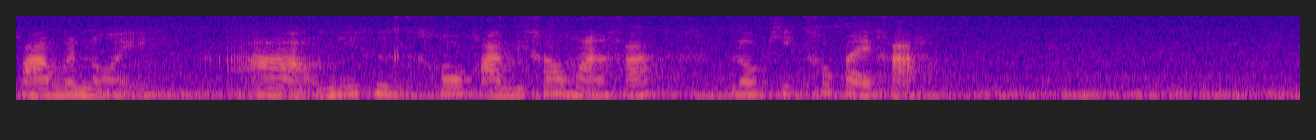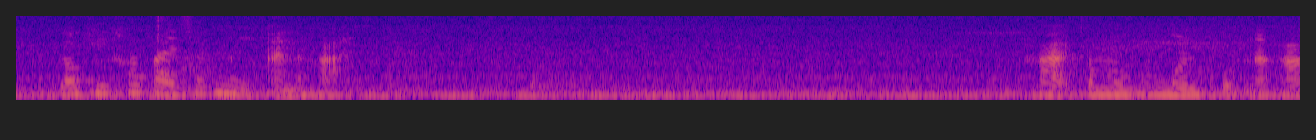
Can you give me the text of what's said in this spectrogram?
ความกันหน่อย อ้าว นี่คือข้อความที่เข้ามานะคะ เราคลิกเข้าไปค่ะ เราคลิกเข้าไปสักหนึ่งอันนะคะ ค่ะกำลังประมวลผลนะคะ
